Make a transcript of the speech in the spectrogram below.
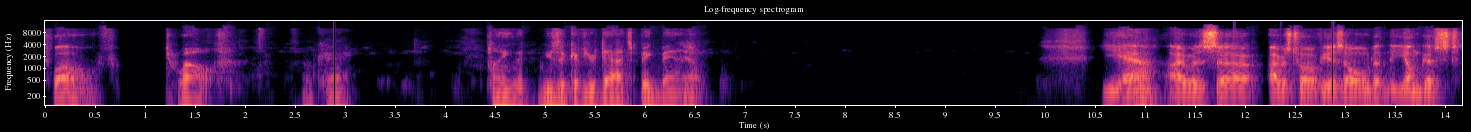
Twelve. 12. Okay. Playing the music of your dad's big band. Yeah. Yeah, I was uh, I was 12 years old, and the youngest,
